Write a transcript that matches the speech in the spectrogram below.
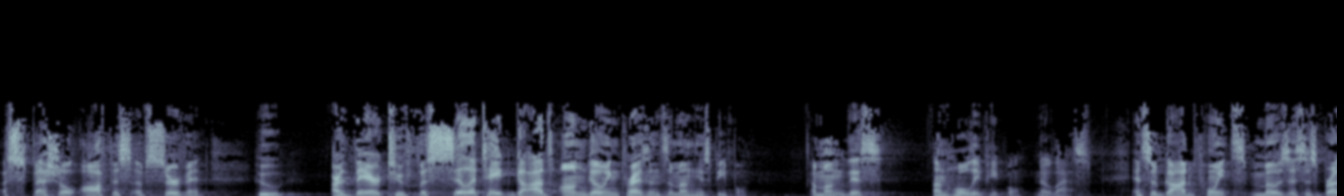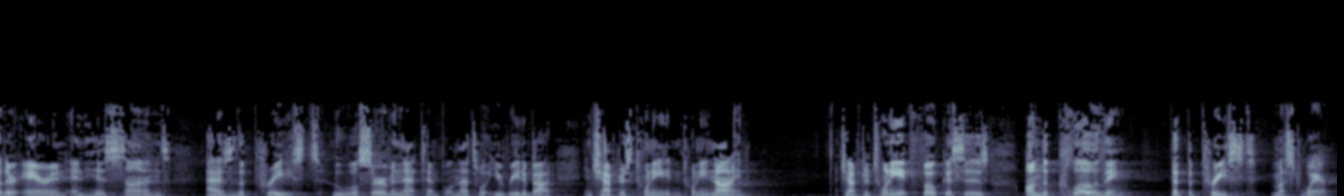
a special office of servant who are there to facilitate God's ongoing presence among his people, among this unholy people, no less. And so God appoints Moses' brother Aaron and his sons as the priests who will serve in that temple. And that's what you read about in chapters 28 and 29. Chapter 28 focuses on the clothing that the priest must wear.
